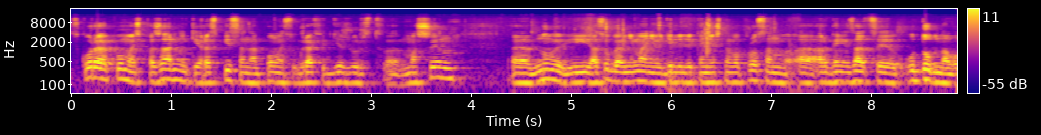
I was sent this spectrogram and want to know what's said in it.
Скорая помощь, пожарники, расписано полностью график дежурств машин. Э, Ну и особое внимание уделили, конечно, вопросам э, организации удобного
